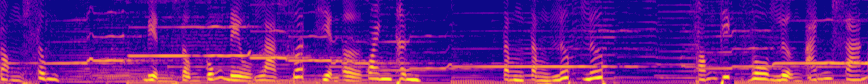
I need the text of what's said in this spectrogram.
Dòng sông, Biển rộng cũng đều là xuất hiện ở quanh thân. Tầng tầng lớp lớp, Phóng thích vô lượng ánh sáng.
